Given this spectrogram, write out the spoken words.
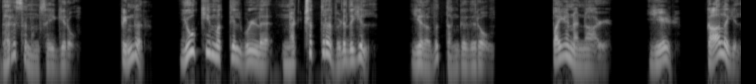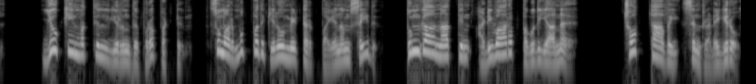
தரிசனம் செய்கிறோம். பின்னர் யூகி மத்தில் உள்ள நட்சத்திர விடுதியில் இரவு தங்குகிறோம். பயண நாள் ஏழு. காலையில் யூகிமத்தில் இருந்து புறப்பட்டு சுமார் முப்பது கிலோமீட்டர் பயணம் செய்து துங்கா நாத்தின் அடிவாரப் பகுதியான சோப்தாவை சென்றடைகிறோம்.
